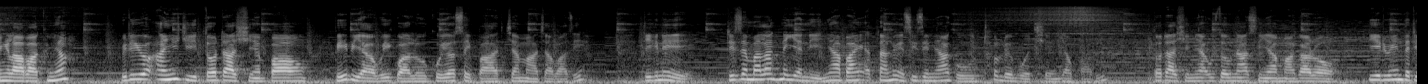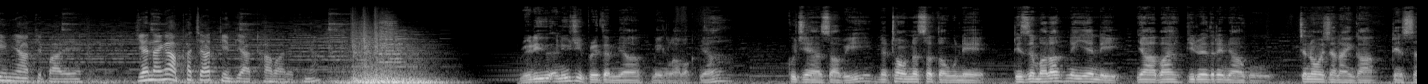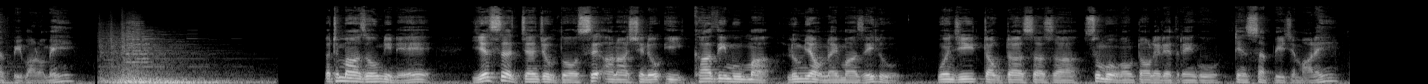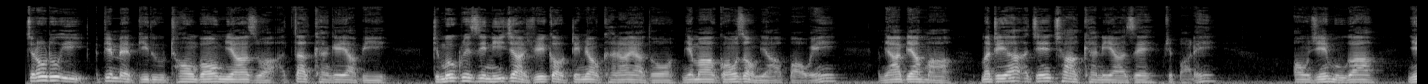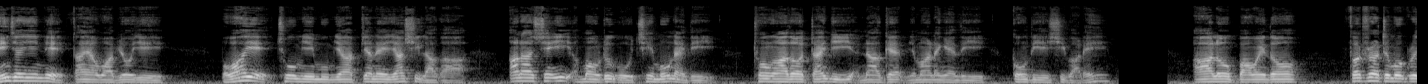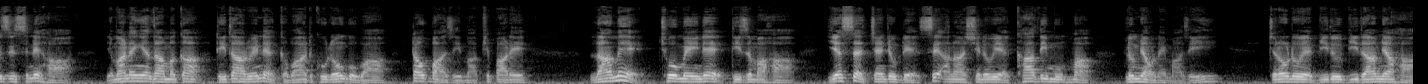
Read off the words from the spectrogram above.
င်္ဂလာပါခင်ဗျာဗီဒီယိုအန်ယူဂျီတောတာရှင်ပေါင်းဘေးပြာဝေးကွာလို့ကိုရော့စိတ်ပါကျမ်းမာကြပါစေဒီကနေ့ဒီဇင်ဘာလ2ရက်နေ့ညပိုင်းအတန်လွှင့်အစီအစဉ်များကိုထုတ်လွှင့်ဖို့ချိန်ရောက်ပါပြီတောတာရှင်များဥဆုံးနာဆင်ရမှာကတော့ပြည်တွင်းသတင်းများဖြစ်ပါတယ်ရန်နိုင်ကဖတ်ကြားတင်ပြထားပါတယ်ခင်ဗျာရေဒီယိုအန်ယူဂျီပရိသတ်များမင်္ဂလာပါခင်ဗျာကုချင်အစပြီး2023ခုနှစ်ဒီဇင်ဘာလ2ရက်နေ့ညပိုင်းပြည်တွင်းသတင်းများကိုကျွန်တော်ရန်နိုင်ကတင်ဆက်ပေးပါတော့မယ် ပထမဆုံးအနေနဲ့ရက်ဆက်ကြမ်းကြုတ်သောစစ်အာဏာရှင်တို့၏ခါးသီးမှုမှလွတ်မြောက်နိုင်ပါစေလို့ဝန်ကြီးဒေါက်တာဆာဆာစုမုံကောင်တောင်းလိုက်တဲ့တဲ့ရင်ကိုတင်ဆက်ပေးကြပါမယ်။ကျွန်တော်တို့၏အပြစ်မဲ့ပြည်သူထောင်ပေါင်းများစွာအသက်ခံခဲ့ရပြီးဒီမိုကရေစီနည်းကျရွေးကောက်တင်မြှောက်ခံရသောမြန်မာခေါင်းဆောင်များအပါအဝင်အများပြားမှာမတရားအကျဉ်းချခံနေရဆဲဖြစ်ပါတယ်။အောင်ချင်းမူကားငြိမ်းချမ်းရေးနှင့်တာယာဝပြောရေးဘဝရဲ့ချိုးမြိန်မှုများပြန်လည်ရရှိလာကာ အာဏာရှင်၏အမှောင်တို့ကိုချိန်မုံနိုင်သည့်ထွန်ကားသောတိုင်းပြည်၏အနာဂတ်မြန်မာနိုင်ငံသည်ဂုဏ်တည်ရှိပါသည်။အားလုံးပါဝင်သော Federal Democracy စနစ်ဟာမြန်မာနိုင်ငံသားမကဒေသတွင်းနဲ့ကမ္ဘာတစ်ခုလုံးကိုပါတောက်ပစေမှာဖြစ်ပါတယ်။လာမယ့်ချိုမိန်တဲ့ဒီဇင်ဘာဟာရက်ဆက်ကြမ်းကြုတ်တဲ့စစ်အာဏာရှင်တို့ရဲ့ခါးသီးမှုမှလွတ်မြောက်နိုင်ပါစေ။ကျွန်တော်တို့ရဲ့ပြည်သူပြည်သားများဟာ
